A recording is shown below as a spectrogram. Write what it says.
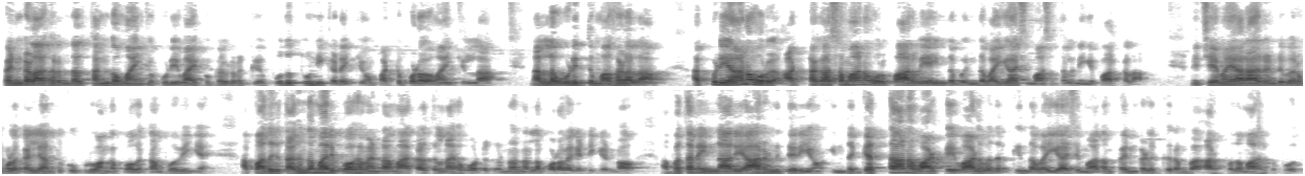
பெண்களாக இருந்தால் தங்கம் வாங்கிக்கக்கூடிய வாய்ப்புகள் இருக்கு. புது துணி கிடைக்கும். பட்டுப்புடவை வாங்கிக்கலாம். நல்லா உடித்து மகிழலாம் அப்படியான ஒரு அட்டகாசமான ஒரு பார்வையை இந்த இந்த வைகாசி மாதத்தில் நீங்கள் பார்க்கலாம். நிச்சயமாக யாராவது ரெண்டு பேரும் உங்களை கல்யாணத்துக்கு கூப்பிடுவாங்க போகத்தான் போவீங்க. அப்போ அதுக்கு தகுந்த மாதிரி போக வேண்டாமா? கழுத்தில் நகை போட்டுக்கணும் நல்ல புடவை கட்டிக்கணும். அப்போத்தானே இன்னார் யாருன்னு தெரியும்? இந்த கெத்தான வாழ்க்கை வாழுவதற்கு இந்த வைகாசி மாதம் பெண்களுக்கு ரொம்ப அற்புதமாக இருக்க போகுது.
